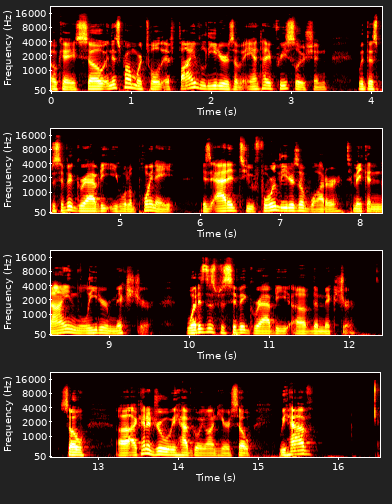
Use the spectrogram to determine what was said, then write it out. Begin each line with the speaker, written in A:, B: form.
A: Okay, so in this problem, we're told if 5 liters of antifreeze solution with a specific gravity equal to 0.8 is added to 4 liters of water to make a 9 liter mixture, what is the specific gravity of the mixture? So uh, I kind of drew what we have going on here. So we have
